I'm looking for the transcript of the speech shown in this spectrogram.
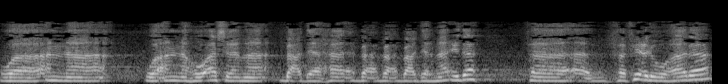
وأن وأنه أسلم بعد بعد المائدة ففعله هذا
